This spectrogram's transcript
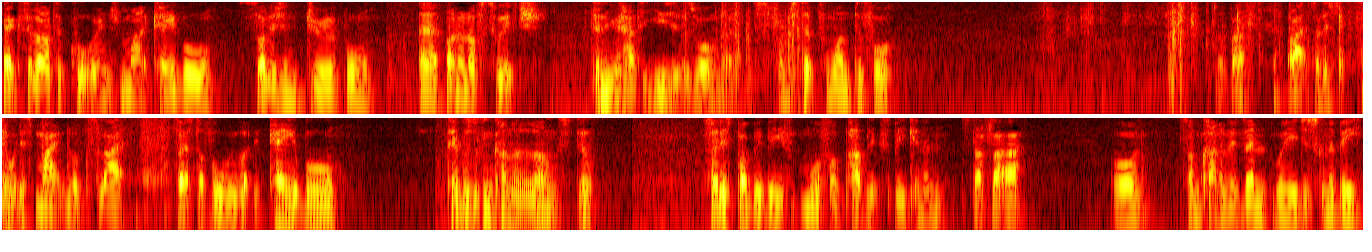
XLR to quarter inch mic cable, solid and durable, uh, on and off switch. It's telling you how to use it as well, like from step one to four. Not bad. Alright, so let's see what this mic looks like. First of all, we've got the cable. Cable's looking kind of long still. So this probably be more for public speaking and stuff like that. Or some kind of event where you're just going to be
